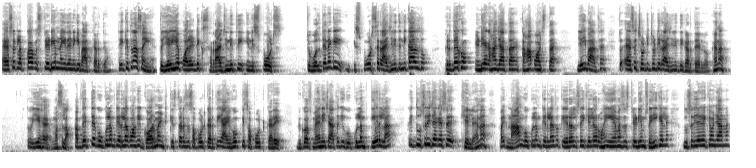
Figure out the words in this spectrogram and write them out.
ऐसे क्लब का स्टेडियम नहीं देने की बात करते हो। तो ये कितना सही है? तो यही है पॉलिटिक्स, राजनीति इन स्पोर्ट्स। जो बोलते हैं ना कि स्पोर्ट्स से राजनीति निकाल दो, फिर देखो इंडिया कहाँ जाता है, कहाँ पहुँचता है। यही बात है। तो ऐसे छोटी छोटी राजनीति करते हैं लोग, है ना? तो ये है मसला। अब देखते हैं गोकुलम केरला को वहाँ की गवर्नमेंट किस तरह से सपोर्ट करती है। आई होप कि सपोर्ट करे बिकॉज़ मैं नहीं चाहता कि गोकुलम केरला कहीं दूसरी जगह से खेले, है ना? भाई नाम गोकुलम केरला तो केरल से ही खेले और वहीं ईएमएस स्टेडियम से ही खेले। दूसरी जगह क्यों जाना?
